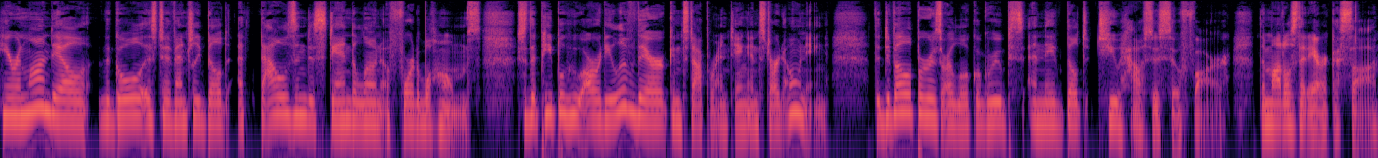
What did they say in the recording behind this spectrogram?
Here in Lawndale, the goal is to eventually build a thousand standalone affordable homes so that people who already live there can stop renting and start owning. The developers are local groups and they've built two houses so far, the models that Erica saw.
